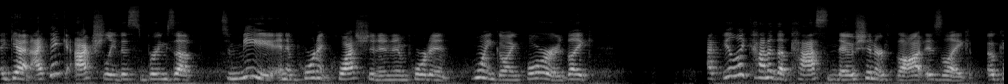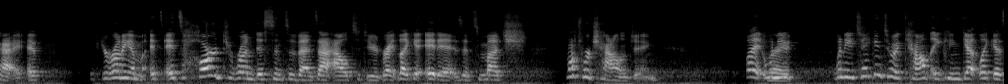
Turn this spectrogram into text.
again, I think actually this brings up to me an important question and an important point going forward. Like, I feel like kind of the past notion or thought is like, okay, if if you're running a, it's it's hard to run distance events at altitude, right? Like it, it is. It's much it's much more challenging. But when right. you when you take into account that you can get like a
